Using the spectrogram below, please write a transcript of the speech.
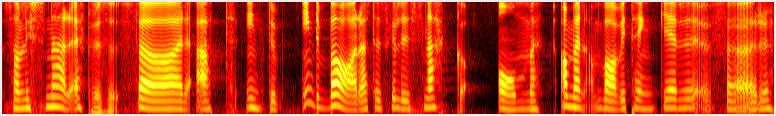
som lyssnar Precis. för att inte, inte bara att det ska bli snack om ja, men, vad vi tänker för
